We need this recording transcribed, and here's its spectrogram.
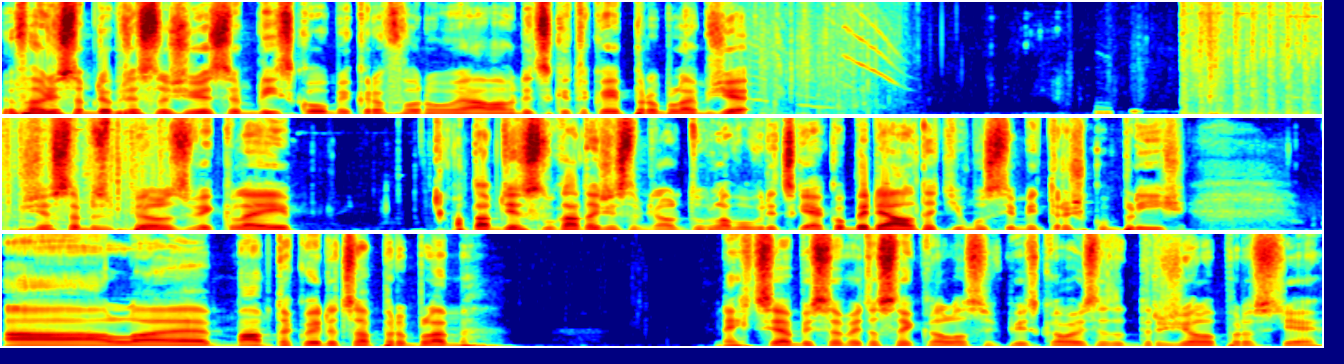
Doufám, že jsem dobře slyšel, že jsem blízko u mikrofonu. Já mám vždycky takový problém, že že jsem byl zvyklý a tam tě sluchá, takže jsem měl tu hlavu vždycky jakoby dál, teď ji musím mít trošku blíž. Ale mám takový docela problém. Nechci, aby se mi to sekalo si v písku, aby se to drželo prostě.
